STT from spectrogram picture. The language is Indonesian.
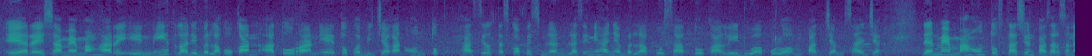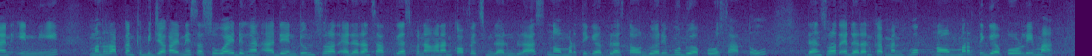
Iya, Reisa, memang hari ini telah diberlakukan aturan yaitu kebijakan untuk hasil tes COVID-19 ini hanya berlaku satu kali 24 jam saja. Dan memang untuk stasiun Pasar Senen ini menerapkan kebijakan ini sesuai dengan adendum surat edaran Satgas Penanganan COVID-19 nomor 13 tahun 2021 dan surat edaran Kemenhub nomor 35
